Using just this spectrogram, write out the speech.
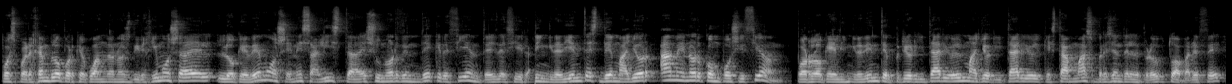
Pues por ejemplo, porque cuando nos dirigimos a él, lo que vemos en esa lista es un orden decreciente, es decir, ingredientes de mayor a menor composición, por lo que el ingrediente prioritario, el mayoritario, el que está más presente en el producto, aparece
